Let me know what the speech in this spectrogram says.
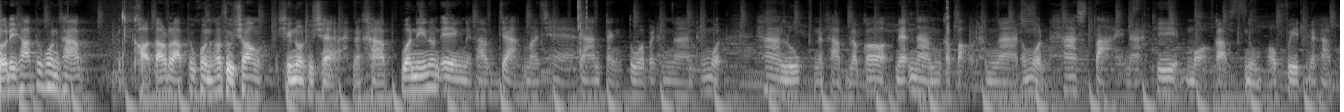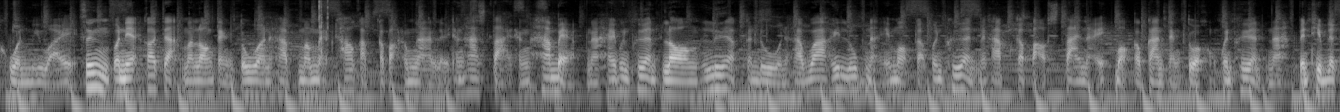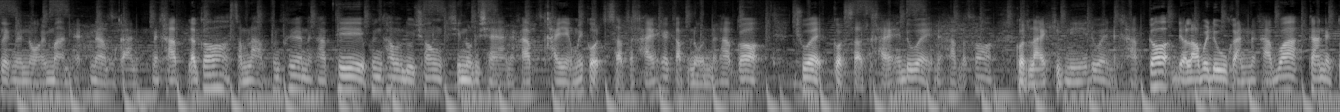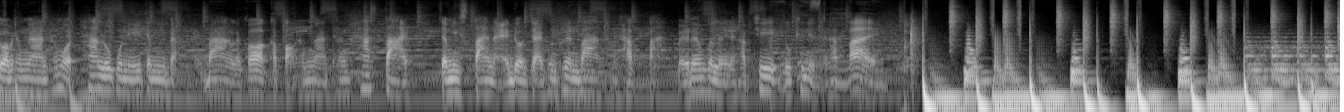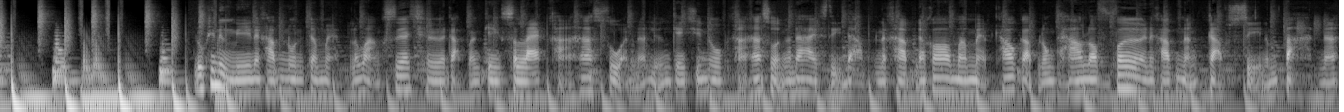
สวัสดีครับทุกคนครับ ขอต้อนรับทุกคนเข้าสู่ช่องชิโนทูแชร์นะครับวันนี้นนท์เองนะครับจะมาแชร์การแต่งตัวไปทำงานทั้งหมด 5 ลุคนะครับแล้วก็แนะนำกระเป๋าทำงานทั้งหมด 5 สไตล์นะที่เหมาะกับหนุ่มออฟฟิศนะครับควรมีไว้ ซึ่งวันนี้ก็จะมาลองแต่งตัวนะครับมาแมทเข้ากับกระเป๋าทำงานเลยทั้ง 5 สไตล์ทั้ง 5 แบบนะให้เพื่อนๆลองเลือกกันดูนะครับว่าเฮ้ยลุคไหนเหมาะกับเพื่อนๆนะครับกระเป๋าสไตล์ไหนเหมาะกับการแต่งตัวของเพื่อนๆนะเป็นทิปเล็กๆน้อยๆมาแนะนำกันนะครับแล้วก็สำหรับเพื่อนๆนะครับที่เพิ่งเข้ามาดูช่องชินโนทูแชร์นะครับใครยังไม่กด subscribe ให้กับนนนะครับก็ช่วยกด subscribe ให้ด้วยนะครับแล้วก็กดไลค์คลิปนี้ให้ด้วยนะครับก็เดี๋ยวเราไปดูกันนะครับว่าการแต่งตัวไปทำงานทั้งหมด 5 ลุควันนี้จะมีแบบไหนบ้าง แล้วก็กระเป๋าทำงานทั้ง 5 สไตล์ จะมีสไตล์ไหนโดนใจเพื่อนๆบ้างนะครับไปไปเริ่มกันเลยนะครับที่ลุคที่หนึ่งนะครับไป ที่หนึ่งนี้นะครับนนจะแมทระหว่างเสื้อเชิ้ตกับกางเกงสแลกขา 5 ส่วนนะหรือกางเกงชิโนขา 5 ส่วนก็ได้สีดำนะครับแล้วก็มาแมทเข้ากับรองเท้าลอฟเฟอร์นะครับหนังกลับสีน้ำตาลนะ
